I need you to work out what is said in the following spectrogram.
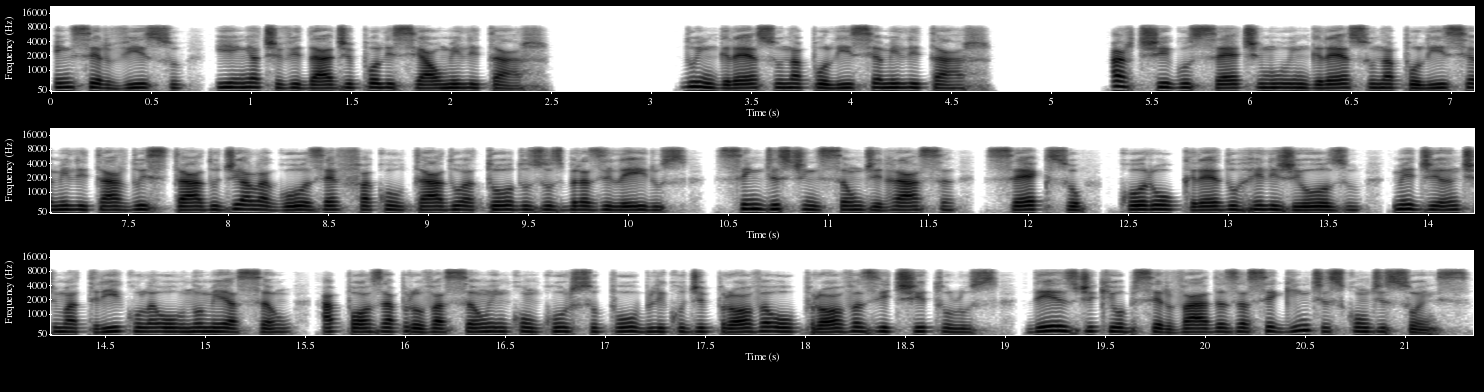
em serviço e em atividade policial militar. Do ingresso na Polícia Militar. Artigo 7 O ingresso na Polícia Militar do Estado de Alagoas é facultado a todos os brasileiros, sem distinção de raça, sexo, cor ou credo religioso, mediante matrícula ou nomeação, após aprovação em concurso público de prova ou provas e títulos, desde que observadas as seguintes condições:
